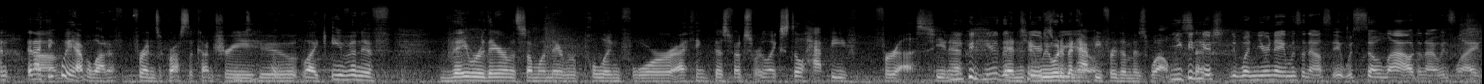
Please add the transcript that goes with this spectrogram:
And, and I think Um, we have a lot of friends across the country who, like, even if they were there with someone they were pulling for, I think those folks were like still happy for us, you know. You could hear the and, and cheers we would have been you. happy for them as well. You could So- hear when your name was announced. It was so loud, and I was like,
